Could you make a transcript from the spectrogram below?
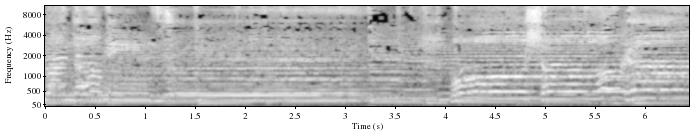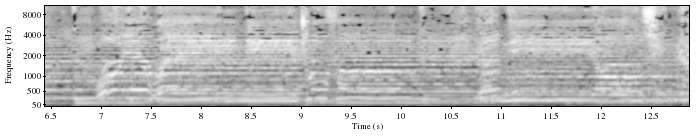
暖的名陌生人，我也为你祝福，愿你有情人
